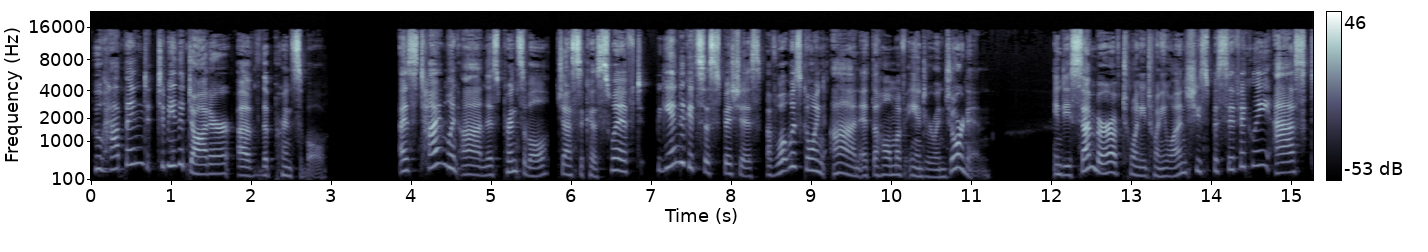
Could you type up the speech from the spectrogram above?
who happened to be the daughter of the principal. As time went on, this principal, Jessica Swift, began to get suspicious of what was going on at the home of Andrew and Jordan. In December of 2021, she specifically asked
